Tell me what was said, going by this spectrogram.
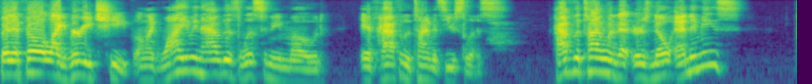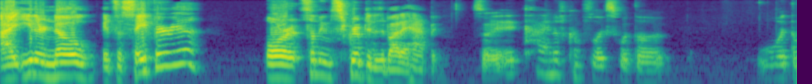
But it felt like very cheap. I'm like, why even have this listening mode if half of the time it's useless? Half the time when there's no enemies, I either know it's a safe area or something scripted is about to happen. So it kind of conflicts with the with the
